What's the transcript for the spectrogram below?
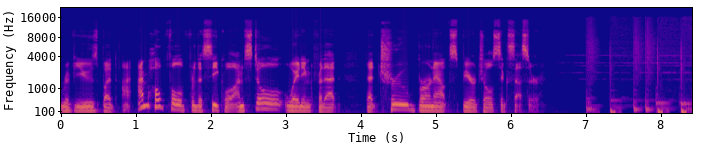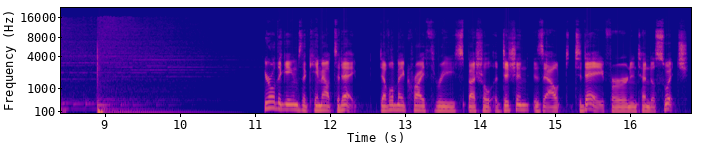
reviews, but I- am hopeful for the sequel. I'm still waiting for that that true burnout spiritual successor. Here are the games that came out today. Devil May Cry 3 Special Edition is out today for Nintendo Switch.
